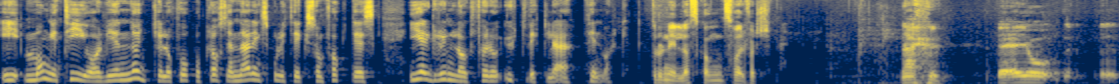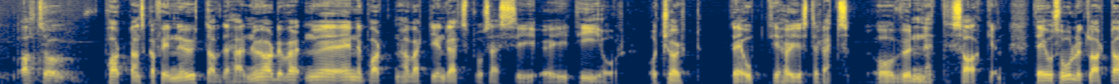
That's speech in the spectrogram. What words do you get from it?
i mange tiår. Vi er nødt til å få på plass en næringspolitikk som faktisk gir grunnlag for å utvikle Finnmark. Tror Nillas kan svare først. Nei, det er jo altså partene skal finne ut av det her. Nå har det ene parten har vært i en rettsprosess i, i ti år og kjørt det opp til Høyesterett og vunnet saken. Det er jo soleklart da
